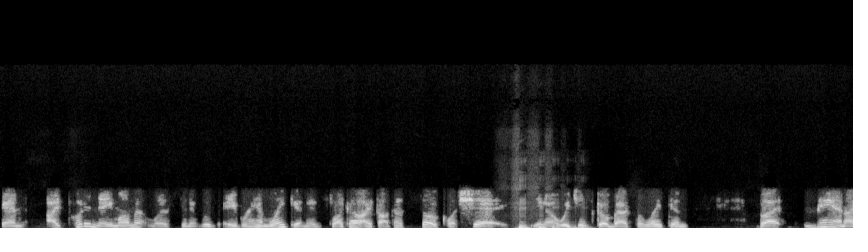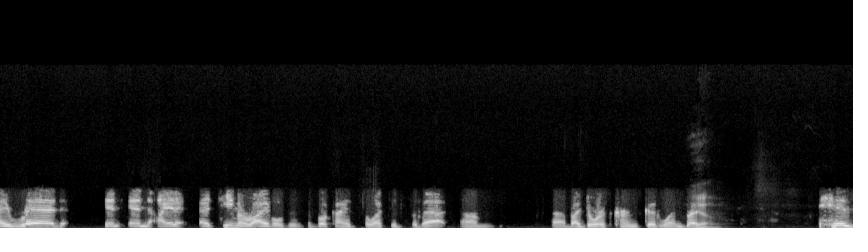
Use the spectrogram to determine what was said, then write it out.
and I put a name on that list, and it was Abraham Lincoln. It's like, oh, I thought that's so cliche. You know, we just go back to Lincoln. But man, I read and and I had a Team of Rivals is the book I had selected for that um, uh, by Doris Kearns Goodwin. But yeah. his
